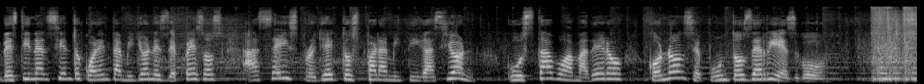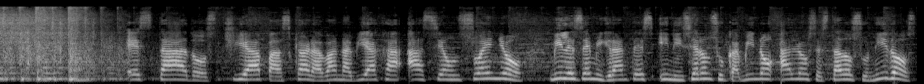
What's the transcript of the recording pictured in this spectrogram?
Destinan 140 millones de pesos a seis proyectos para mitigación. Gustavo Amadero con 11 puntos de riesgo estados. Chiapas, caravana viaja hacia un sueño. Miles de migrantes iniciaron su camino a los Estados Unidos.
